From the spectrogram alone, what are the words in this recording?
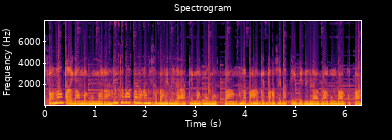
Ikaw na ang talagang magmumura. Dito nga pala kami sa bahay nila ate magmumukbang. Napakaganda kasi ng TV nila, bagong bago pa.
